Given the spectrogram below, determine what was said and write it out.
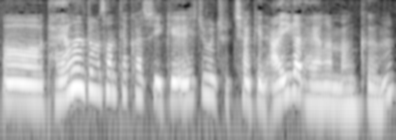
어 다양한 좀 선택할 수 있게 해주면 좋지 않겠냐. 아이가 다양한 만큼.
